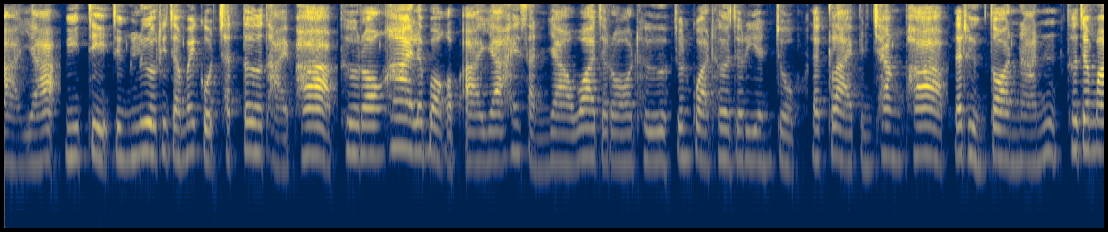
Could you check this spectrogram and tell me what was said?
อายะ มิจิจึงเลือกที่จะไม่กดชัตเตอร์ถ่ายภาพ เธอร้องไห้และบอกกับอายะให้สัญญาว่าจะรอเธอ จนกว่าเธอจะเรียนจบ และกลายเป็นช่างภาพ และถึงตอนนั้น เธอจะมา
